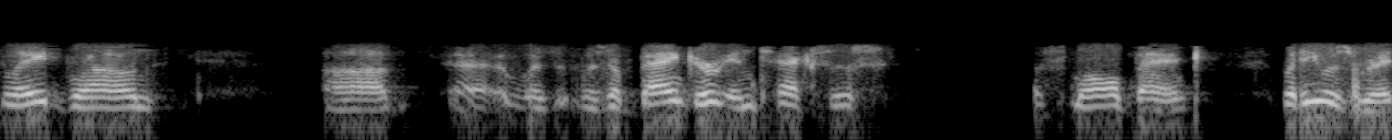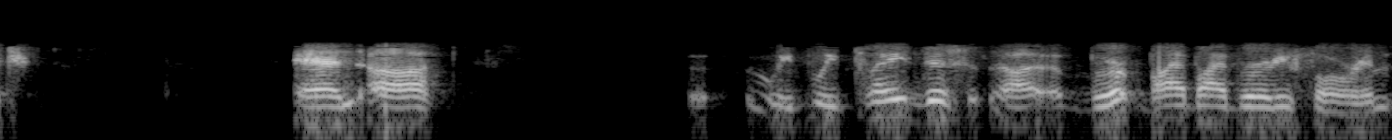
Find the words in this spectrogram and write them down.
Slade Brown uh, uh, was was a banker in Texas, a small bank, but he was rich, and uh, we we played this uh, Bye Bye Birdie for him,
